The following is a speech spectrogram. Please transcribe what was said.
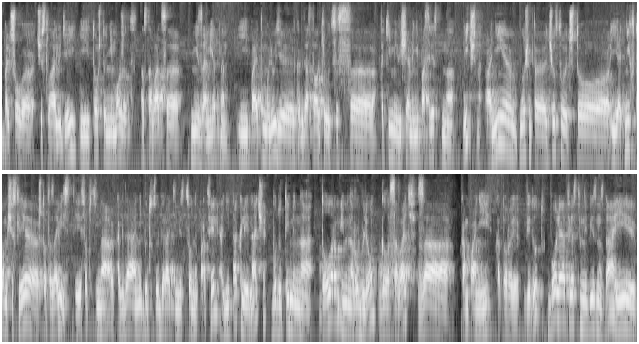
большого числа людей, и то, что не может оставаться незаметным. И поэтому люди, когда сталкиваются с э, такими вещами непосредственно лично, они, в общем-то, чувствуют, что и от них в том числе что-то зависит. И, собственно, когда они будут выбирать инвестиционный портфель, они так или иначе будут именно долларом, именно рублем голосовать за компании, которые ведут более ответственный бизнес, да, и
